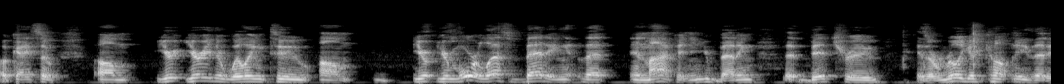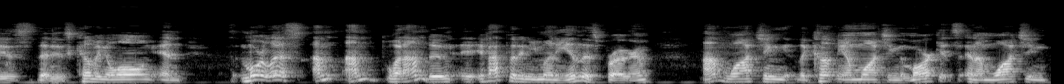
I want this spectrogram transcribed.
Okay, so um, you're you're either willing to um, you're you're more or less betting that, in my opinion, you're betting that Bitrue is a really good company that is that is coming along. And more or less I'm I'm what I'm doing if I put any money in this program I'm watching the company I'm watching the markets and I'm watching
